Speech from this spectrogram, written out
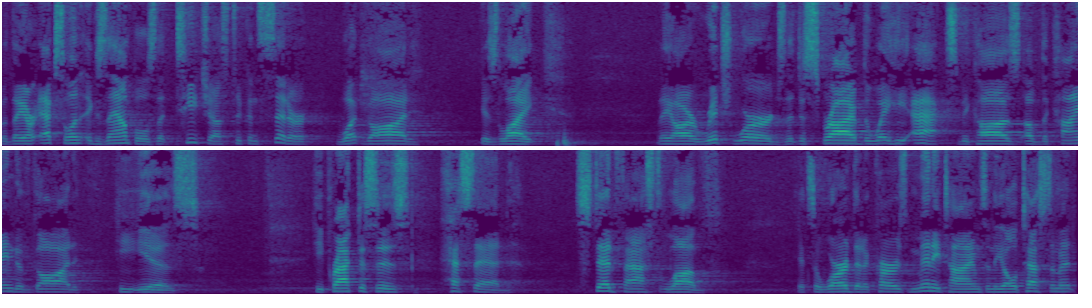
but they are excellent examples that teach us to consider what God is like. They are rich words that describe the way He acts because of the kind of God He is. He practices hesed, steadfast love, It's a word that occurs many times in the Old Testament.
